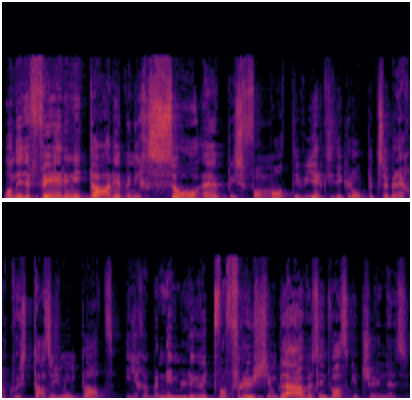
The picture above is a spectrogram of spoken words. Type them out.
Und in der Ferien in Italien bin ich so etwas von motiviert, die Gruppe zu übernehmen. Ich gewusst, das ist mein Platz. Ich übernehme Leute, die frisch im Glauben sind. Was gibt Schöneres?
